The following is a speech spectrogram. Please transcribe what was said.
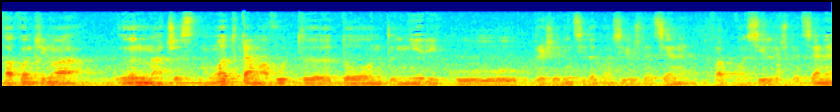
va continua în acest mod. Am avut uh, două întâlniri cu președinții de Consilii Județene, de fapt Consiliile Județene,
